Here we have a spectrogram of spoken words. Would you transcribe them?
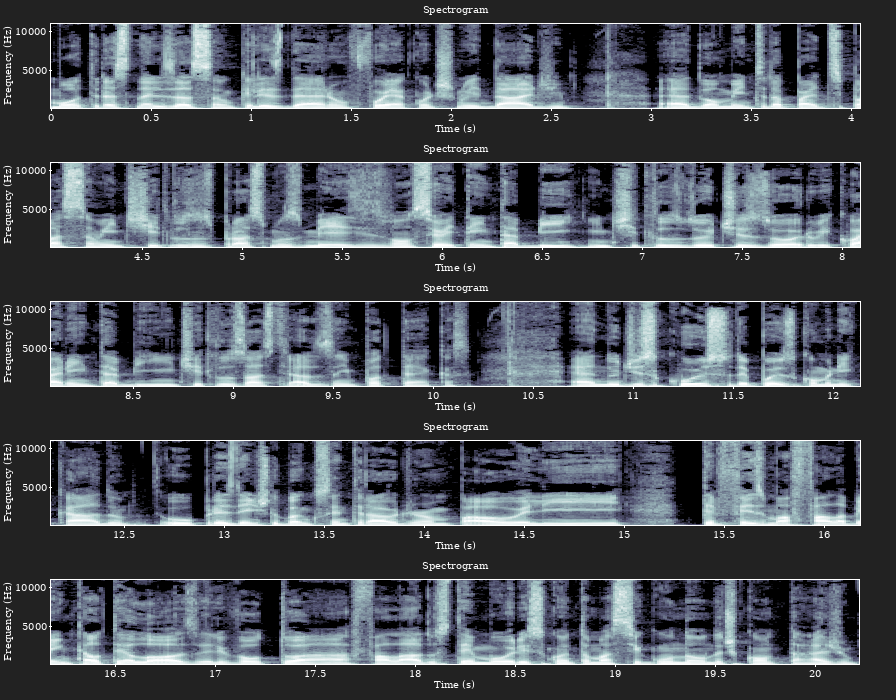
Uma outra sinalização que eles deram foi a continuidade é, do aumento da participação em títulos nos próximos meses. Vão ser 80 bi em títulos do Tesouro e 40 bi em títulos lastreados em hipotecas. É, no discurso depois do comunicado, o presidente do Banco Central, Jerome Powell, ele fez uma fala bem cautelosa. Ele voltou a falar dos temores quanto a uma segunda onda de contágio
